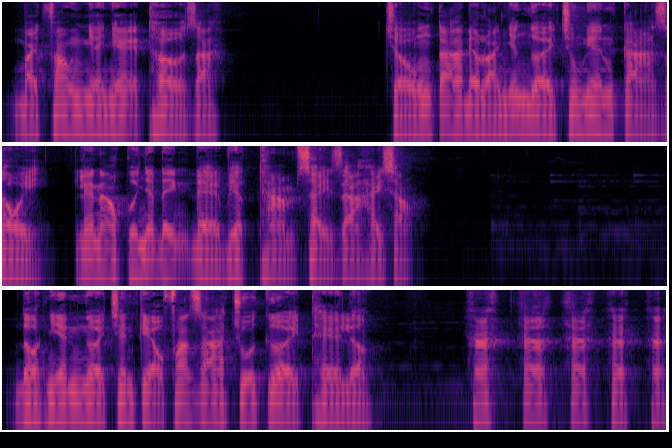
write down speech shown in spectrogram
Bạch Phong nhẹ nhẹ thở ra. Chúng ta đều là những người trung niên cả rồi. Lẽ nào cứ nhất định để việc thảm xảy ra hay sao? Đột nhiên người trên kiệu phát ra chuỗi cười thề lương. Ha ha ha ha ha.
